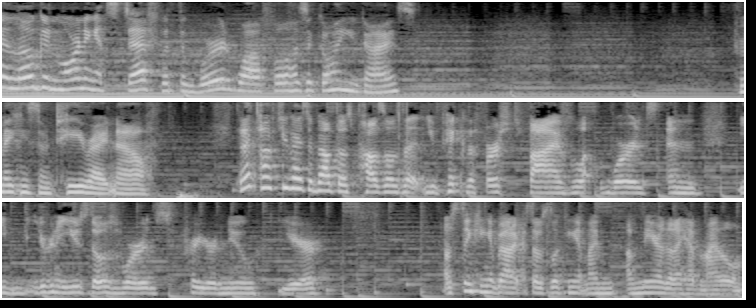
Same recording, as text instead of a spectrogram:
Hello, good morning. It's Steph with the Word Waffle. How's it going, you guys? I'm making some tea right now. Did I talk to you guys about those puzzles that you pick the first five words and you, you're going to use those words for your new year? I was thinking about it because I was looking at my a mirror that I have my little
